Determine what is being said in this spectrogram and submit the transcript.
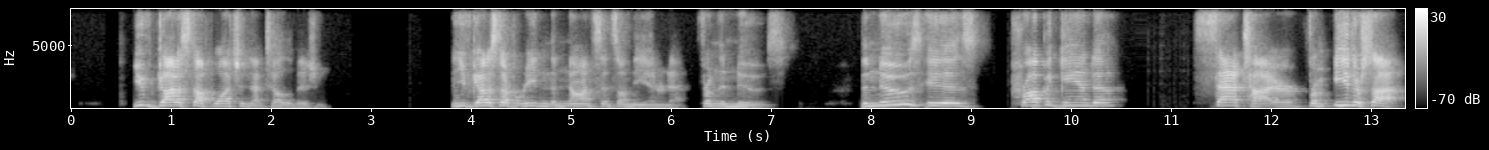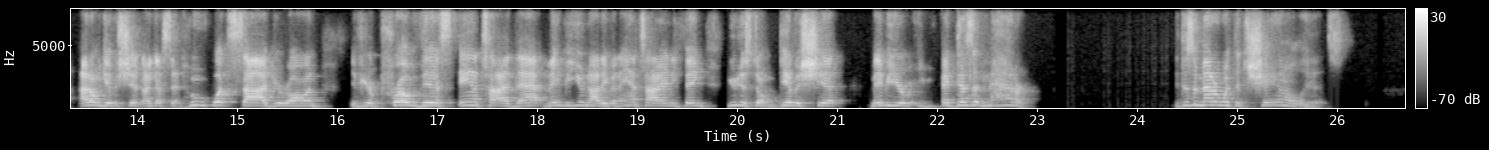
You've got to stop watching that television. And you've got to stop reading the nonsense on the internet from the news. The news is propaganda satire from either side. I don't give a shit. Like I said, who, what side you're on. If you're pro this, anti that, maybe you're not even anti anything. You just don't give a shit. Maybe you're, it doesn't matter. It doesn't matter what the channel is.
